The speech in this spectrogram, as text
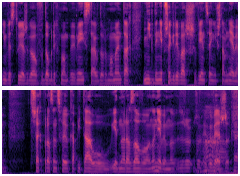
inwestujesz go w dobrych miejscach, w dobrych momentach, nigdy nie przegrywasz więcej niż tam, nie wiem, 3% swojego kapitału jednorazowo, no nie wiem, no, że, że Aha, jakby wiesz, okay.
